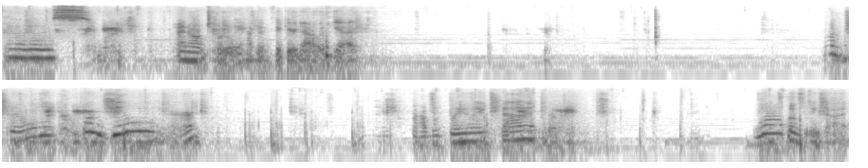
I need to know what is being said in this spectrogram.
Because I don't totally have it figured out yet. One billion? One billion? Probably like that. Probably that.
